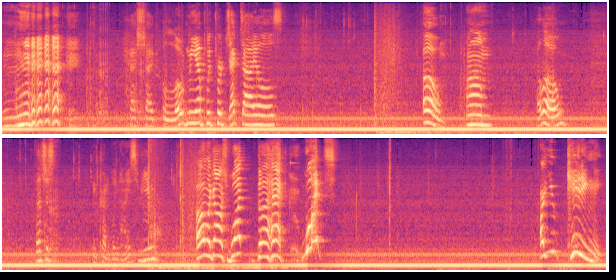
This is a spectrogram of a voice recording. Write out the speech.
Load me up with projectiles. Oh, um, hello. That's just incredibly nice of you. Oh my gosh, what the heck? What? Are you kidding me?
